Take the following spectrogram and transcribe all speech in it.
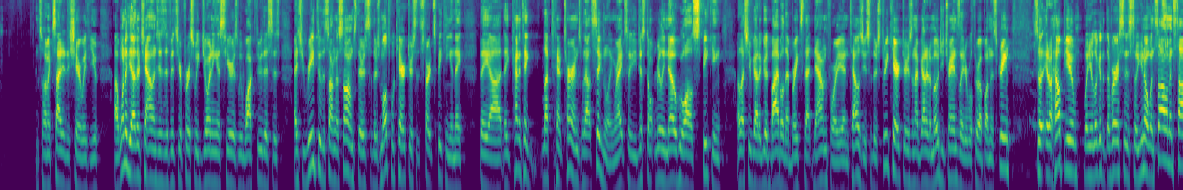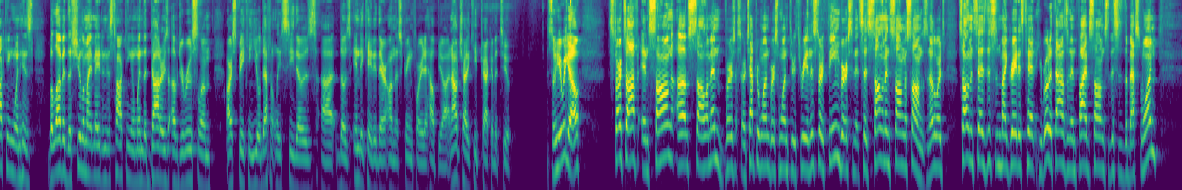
and so I'm excited to share with you. Uh, one of the other challenges, if it's your first week joining us here as we walk through this, is as you read through the Song of Songs, there's, there's multiple characters that start speaking, and they, they, uh, they kind of take left turns without signaling, right? So you just don't really know who all is speaking unless you've got a good Bible that breaks that down for you and tells you. So there's three characters, and I've got an emoji translator we'll throw up on the screen. So it'll help you when you're looking at the verses. So you know when Solomon's talking, when his beloved, the Shulamite maiden, is talking, and when the daughters of Jerusalem are speaking, you'll definitely see those, uh, those indicated there on the screen for you to help you out. And I'll try to keep track of it too. So here we go. Starts off in Song of Solomon, verse, or chapter 1, verse 1 through 3. And this is our theme verse, and it says Solomon's Song of Songs. In other words, Solomon says, This is my greatest hit. He wrote 1,005 songs, so this is the best one.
